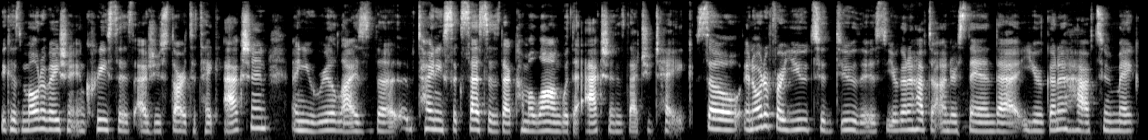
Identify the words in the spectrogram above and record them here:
because motivation increases as you start to take action and you realize the tiny successes that come along with the actions that you take. So, in order for you to do this, you're going to have to understand that you're going to have to make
